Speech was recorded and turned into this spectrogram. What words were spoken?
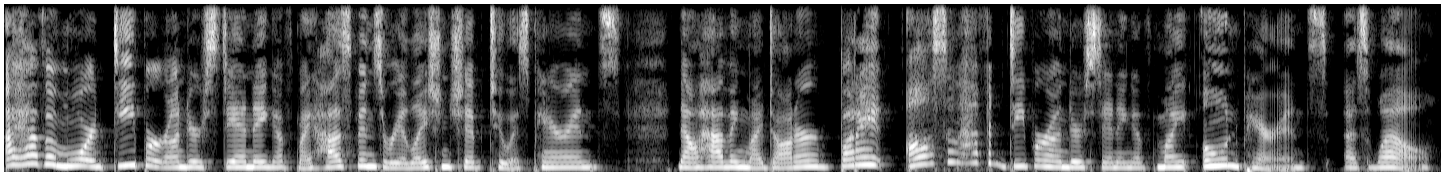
I have a more deeper understanding of my husband's relationship to his parents, now having my daughter, but I also have a deeper understanding of my own parents as well.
